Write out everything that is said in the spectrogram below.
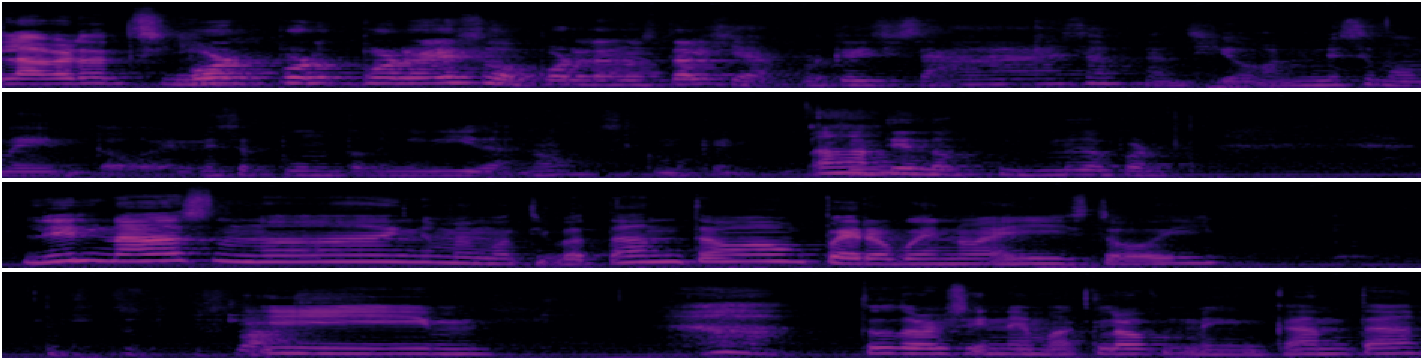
la verdad sí. Por, por, por eso, por la nostalgia. Porque dices, ah, esa canción, en ese momento, en ese punto de mi vida, ¿no? Así como que. Sí, entiendo, entiendo parte. Lil Nas no, no me motiva tanto, pero bueno, ahí estoy. Y Tudor Cinema Club me encanta.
